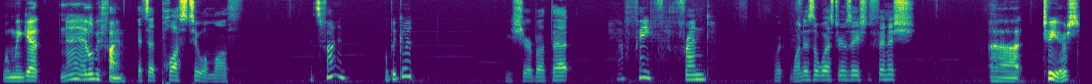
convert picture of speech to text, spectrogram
When we get, nah, it'll be fine. It's at plus two a month. It's fine. We'll be good. You sure about that? Have faith, friend. What, when does the westernization finish? Uh, two years.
